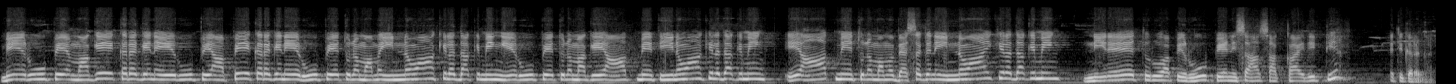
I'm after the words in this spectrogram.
මේ රූපය මගේ කරගෙන ඒ රූපය අපේ කරගෙන රූපය තුළ මම ඉන්නවා කියල දකිමින් ඒ රූපය තුළ මගේ ආත්මය තියෙනවා කියල දකිමින් ඒ ආත්මය තුළ මම බැසගෙන ඉන්නවායි කියල දකිමින් නිරේතුරු අපි රූපය නිසා සක්කායි දිට්ටිය ඇති කරගන්න.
